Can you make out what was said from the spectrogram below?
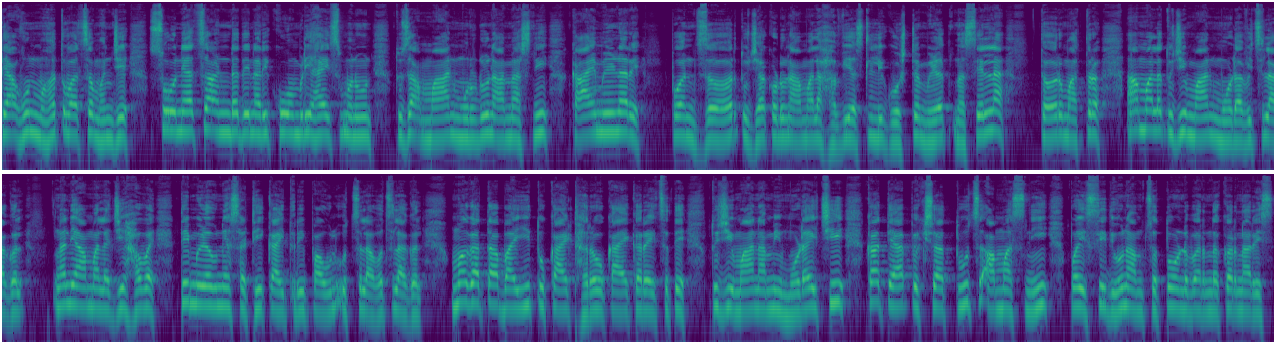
त्याहून महत्त्वाचं म्हणजे सोन्याचं अंड देणारी कोंबडी आहेस म्हणून तुझा मान मुरडून आम्हासनी काय मिळणार आहे? पण जर तुझ्याकडून आम्हाला हवी असलेली गोष्ट मिळत नसेल ना तर मात्र आम्हाला तुझी मान मोडावीच लागल आणि आम्हाला जे हवं आहे ते मिळवण्यासाठी काहीतरी पाऊल उचलावंच लागल. मग आता बाई तू काय ठरव काय करायचं ते? तुझी मान आम्ही मोडायची का त्यापेक्षा तूच आम्हासनी पैसे देऊन आमचं तोंड बंद करणारेस?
